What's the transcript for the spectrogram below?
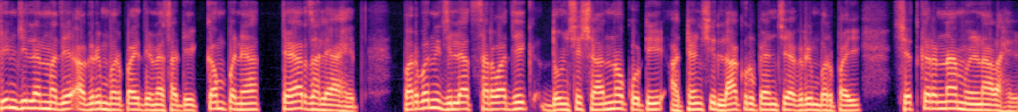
तीन जिल्ह्यांमध्ये अग्रिम भरपाई देण्यासाठी कंपन्या तयार झाल्या आहेत. परभणी जिल्ह्यात सर्वाधिक दोनशे शहाण्णव कोटी अठ्ठ्याऐंशी लाख रुपयांची अग्रिम भरपाई शेतकऱ्यांना मिळणार आहे.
